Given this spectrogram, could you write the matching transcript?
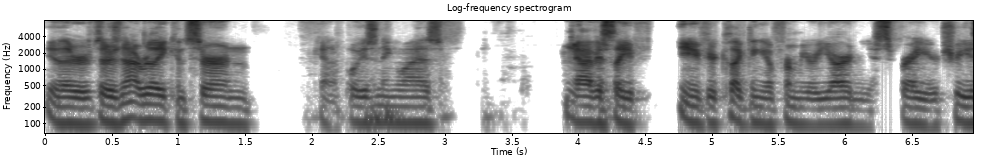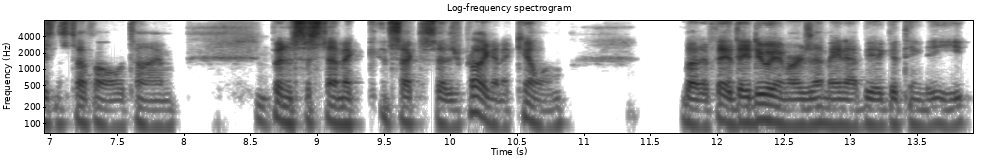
you know, there's there's not really concern, kind of poisoning wise. Obviously, if, you know, if you're collecting it from your yard and you spray your trees and stuff all the time, Hmm. putting systemic insecticides, you're probably going to kill them. But if they, they do emerge, that may not be a good thing to eat.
